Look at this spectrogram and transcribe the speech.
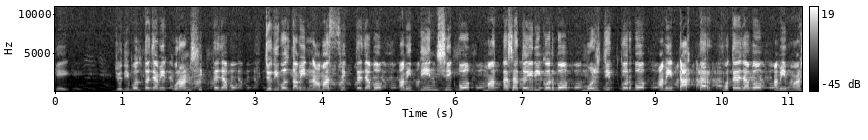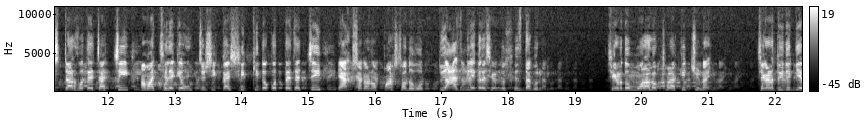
কি? যদি বলতো যে আমি কোরআন শিখতে যাব, যদি বলতো আমি নামাজ শিখতে যাব, আমি দিন শিখব, মাদ্রাসা তৈরি করব, মসজিদ করব, আমি ডাক্তার হতে যাব, আমি মাস্টার হতে চাচ্ছি, আমার ছেলেকে উচ্চ শিক্ষায় শিক্ষিত করতে চাচ্ছি, একশো কেন পাঁচশো দেবো। তুই আজমিরে গেলে সেখানে তো সেজদা করবি। সেখানে তো মরা লোক ছাড়া কিচ্ছু নাই। সেখানে তুই তো গিয়ে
